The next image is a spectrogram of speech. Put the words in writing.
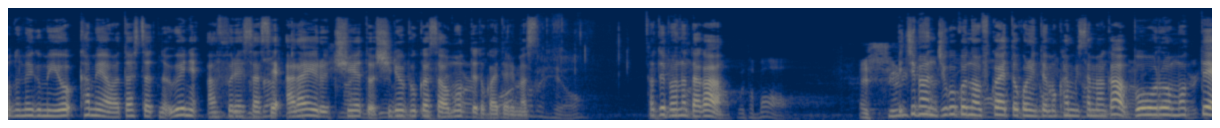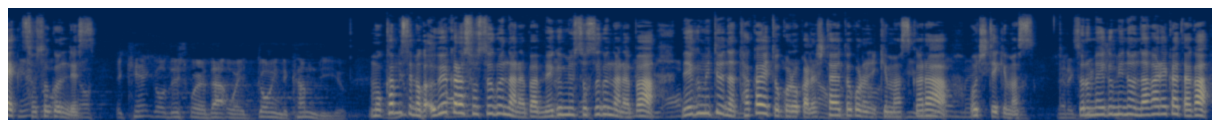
この恵みを神は私たちの上にあふれさせ、あらゆる知恵と資料深さを持ってと書いてあります。例えばあなたが一番地獄の深いところにいても神様がボールを持って注ぐんです。もう神様が上から注ぐならば、恵みを注ぐならば、恵みというのは高いところから下いところに来ますから、落ちてきます。その恵みの流れ方が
